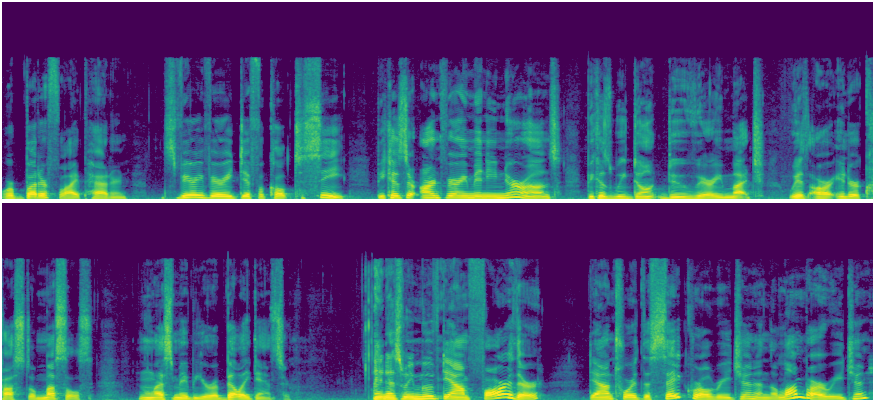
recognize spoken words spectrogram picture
or butterfly pattern. It's very, very difficult to see because there aren't very many neurons because we don't do very much with our intercostal muscles unless maybe you're a belly dancer. And as we move down farther, down toward the sacral region and the lumbar region,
